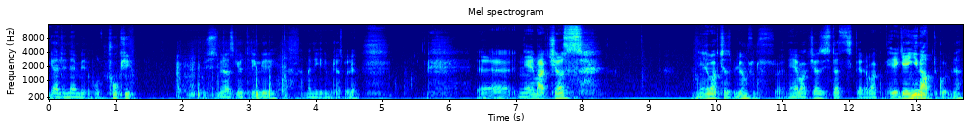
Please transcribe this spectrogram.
Geldiğinden beri bu. Çok iyi. Sizi biraz götüreyim geri. Ben de geleyim biraz böyle. Ee, neye bakacağız? Neye bakacağız biliyor musunuz? Neye bakacağız? İstatistiklere bak. Harry Kane yine attı golünü.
